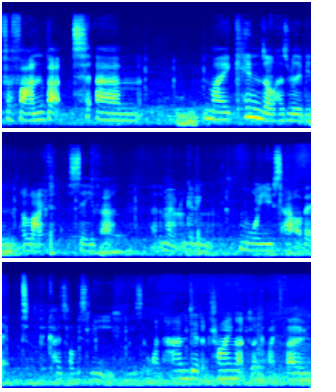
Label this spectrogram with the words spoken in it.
for fun. But um, my Kindle has really been a lifesaver at the moment. I'm getting more use out of it because obviously you can use it one-handed. I'm trying not to look at my phone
